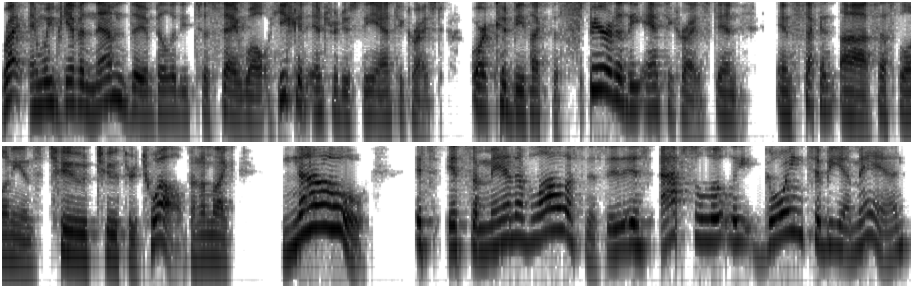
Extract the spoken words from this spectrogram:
Right. And we've given them the ability to say, well, he could introduce the Antichrist, or it could be like the spirit of the Antichrist in in Second uh, Thessalonians 2, 2 through 12. And I'm like, no, It's it's a man of lawlessness. It is absolutely going to be a man,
